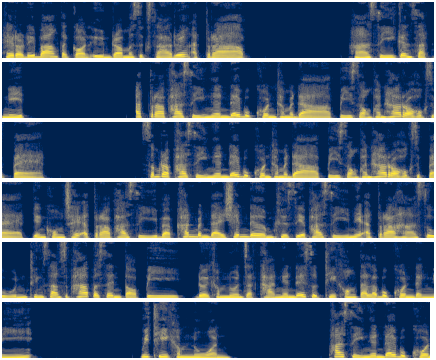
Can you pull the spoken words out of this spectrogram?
ให้เราได้บ้างแต่ก่อนอื่นเรามาศึกษาเรื่องอัตรา หาสีกันสักนิด อัตราภาษีเงินได้บุคคลธรรมดาปี 2568 สำหรับภาษีเงินได้บุคคลธรรมดาปี 2568 ยังคงใช้อัตราภาษีแบบขั้นบันไดเช่นเดิม คือเสียภาษีในอัตราหาศูนย์ถึง 35%ต่อปี โดยคำนวณจากฐานเงินได้สุทธิของแต่ละบุคคลดังนี้ วิธีคำนวณ ภาษีเงินได้บุคคล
